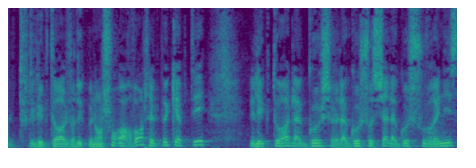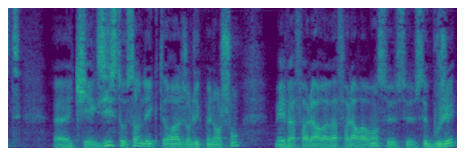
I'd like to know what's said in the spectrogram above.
tout l'électorat de Jean-Luc Mélenchon. En revanche, elle peut capter l'électorat de la gauche, la gauche sociale, la gauche souverainiste euh, qui existe au sein de l'électorat de Jean-Luc Mélenchon. Mais il va falloir, il va falloir vraiment se, se, se, bouger.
